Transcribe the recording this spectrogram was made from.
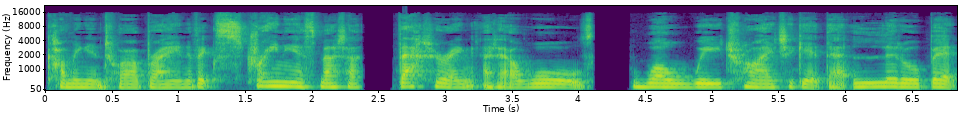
coming into our brain, of extraneous matter battering at our walls while we try to get that little bit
